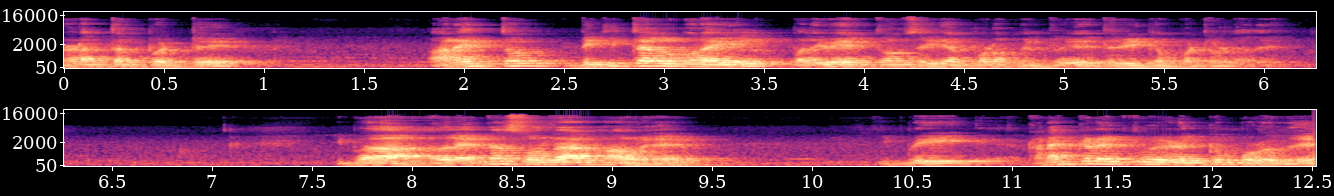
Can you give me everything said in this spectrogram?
நடத்தப்பட்டு அனைத்தும் டிஜிட்டல் முறையில் பதிவேற்றம் செய்யப்படும் என்று தெரிவிக்கப்பட்டுள்ளது. இப்போ அதில் என்ன சொல்கிறாருன்னா அவர் இப்படி கணக்கெடுப்பு எடுக்கும் பொழுது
